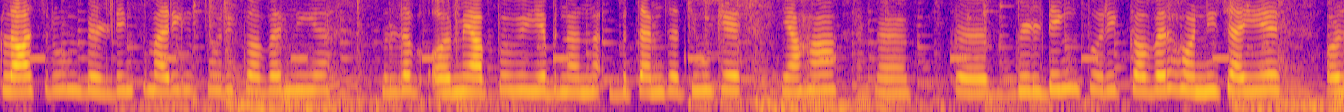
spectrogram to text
क्लासरूम बिल्डिंग्स हमारी पूरी कवर नहीं है। मतलब और मैं आपको ये बनाना, बताना चाहती हूँ कि यहाँ बिल्डिंग पूरी कवर होनी चाहिए। और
